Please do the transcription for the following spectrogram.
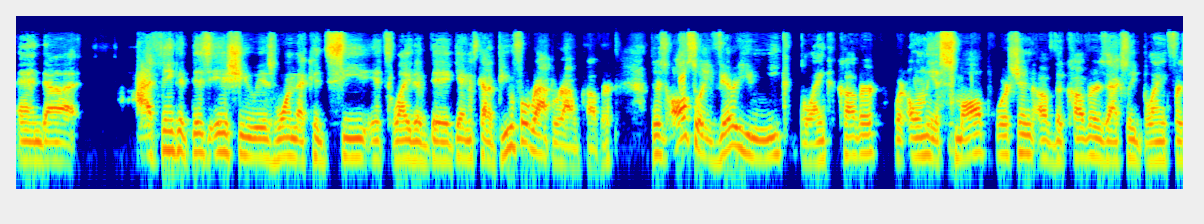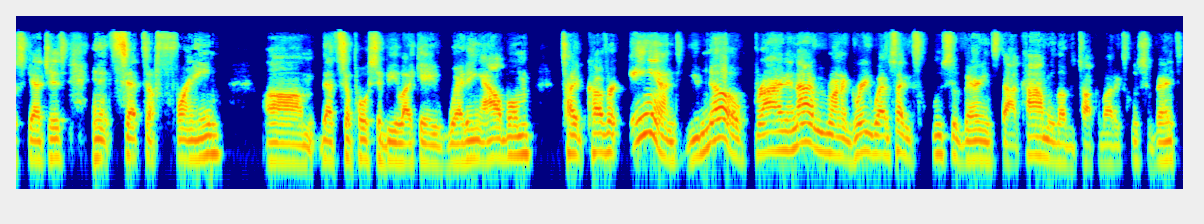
and uh I think that this issue is one that could see its light of day again. It's got a beautiful wraparound cover. There's also a very unique blank cover where only a small portion of the cover is actually blank for sketches, and it sets a frame um, that's supposed to be like a wedding album type cover. And you know, Brian and I, we run a great website, exclusivevariants.com. We love to talk about exclusive variants.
